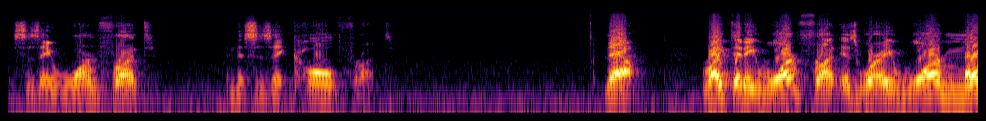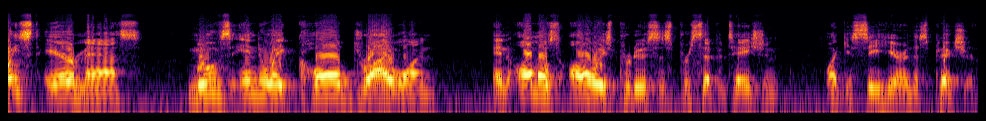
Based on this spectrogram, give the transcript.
This is a warm front, and this is a cold front. Now, write that a warm front is where a warm, moist air mass moves into a cold, dry one and almost always produces precipitation, like you see here in this picture.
